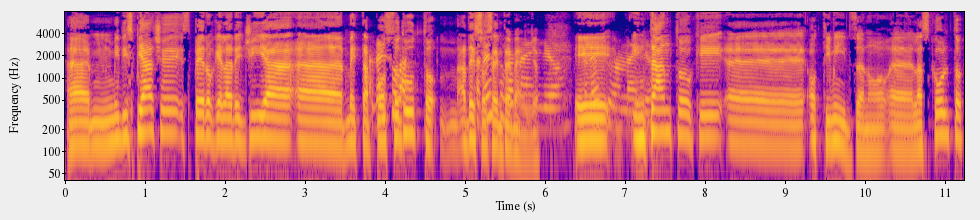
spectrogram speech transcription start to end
Uh, mi dispiace, spero che la regia uh, metta a adesso posto va, tutto. Adesso, adesso sente meglio. meglio. E meglio. intanto che eh, ottimizzano eh, l'ascolto,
